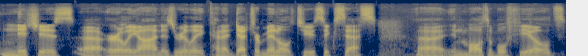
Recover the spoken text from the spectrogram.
niches uh, early on is really kind of detrimental to success uh, in multiple fields.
